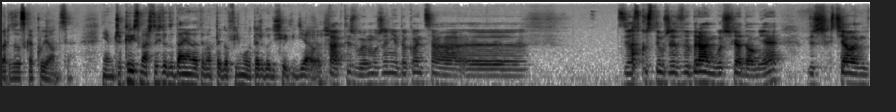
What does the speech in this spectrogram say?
bardzo zaskakujące. Nie wiem, czy Chris masz coś do dodania na temat tego filmu, też go dzisiaj widziałeś? Tak, też byłem może nie do końca e, w związku z tym, że wybrałem go świadomie, gdyż chciałem,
